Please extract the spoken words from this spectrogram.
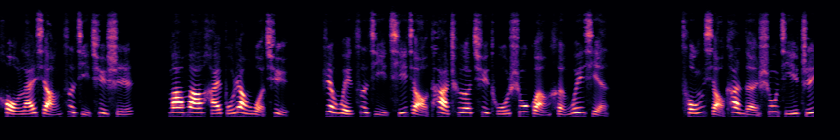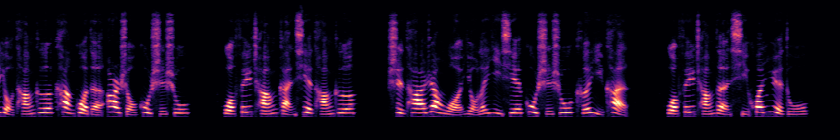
后来想自己去时，妈妈还不让我去，认为自己骑脚踏车去图书馆很危险。从小看的书籍只有堂哥看过的二手故事书，我非常感谢堂哥。是他让我有了一些故事书可以看，我非常的喜欢阅读。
